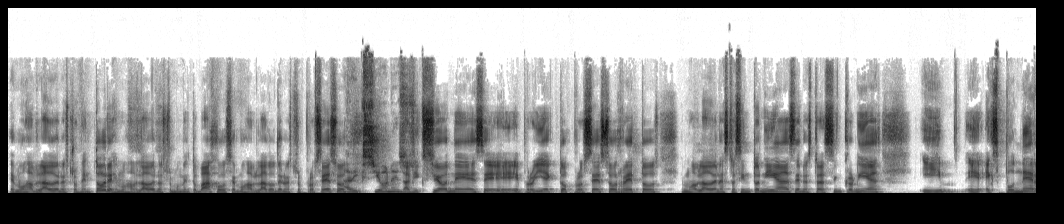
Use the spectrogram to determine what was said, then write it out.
Hemos hablado de nuestros mentores, hemos hablado de nuestros momentos bajos, hemos hablado de nuestros procesos. Adicciones. Adicciones, eh, eh, proyectos, procesos, retos. Hemos hablado de nuestras sintonías, de nuestras sincronías y eh, exponer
